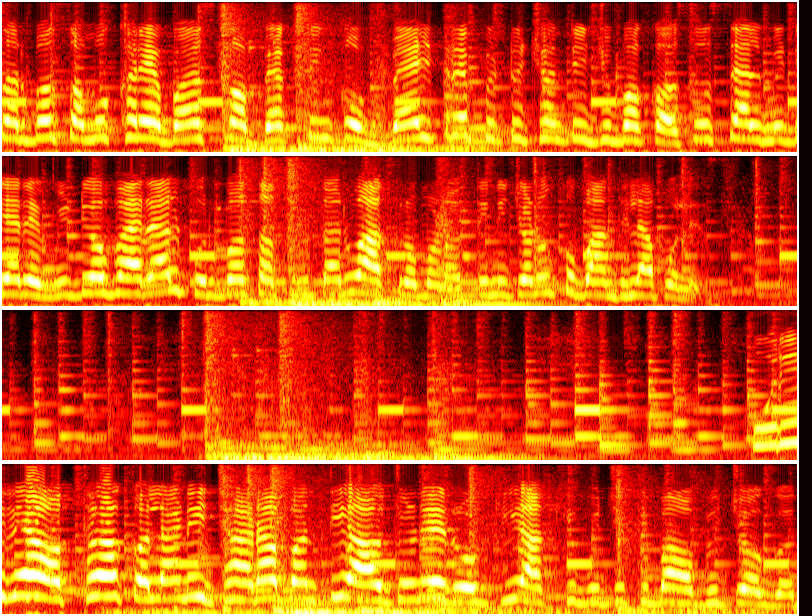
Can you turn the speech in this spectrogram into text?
ସର୍ବସମ୍ମୁଖରେ ବୟସ୍କ ବ୍ୟକ୍ତିଙ୍କୁ ବେଲ୍ଟରେ ପିଟୁଛନ୍ତି ଯୁବକ ସୋସିଆଲ ମିଡିଆରେ ଭିଡିଓ ଭାଇରାଲ ପୂର୍ବ ଶତ୍ରୁତାରୁ ଆକ୍ରମଣ ତିନି ଜଣଙ୍କୁ ବାନ୍ଧିଲା ପୋଲିସ ପୁରୀରେ ଅଥୟ କଲାଣି ଝାଡ଼ାବାନ୍ତି ଆଉ ଜଣେ ରୋଗୀ ଆଖି ବୁଜିଥିବା ଅଭିଯୋଗ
